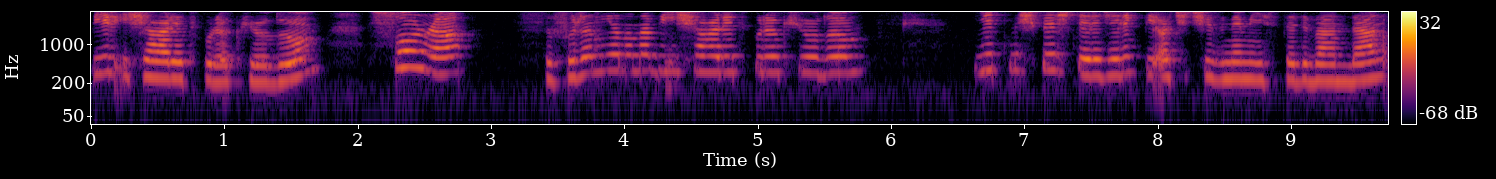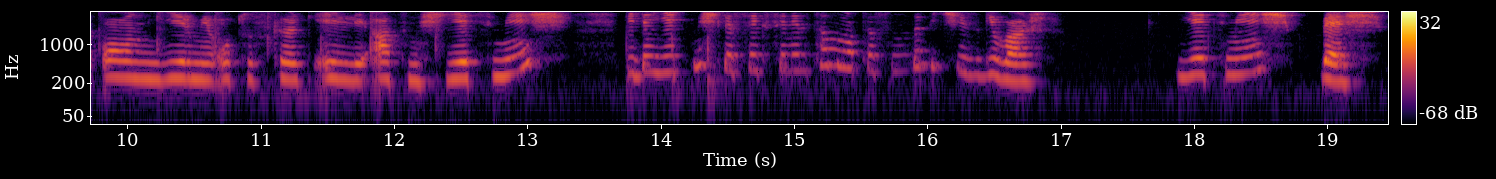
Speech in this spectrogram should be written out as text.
bir işaret bırakıyordum. Sonra sıfırın yanına bir işaret bırakıyordum. 75 derecelik bir açı çizmemi istedi benden. 10, 20, 30, 40, 50, 60, 70. Bir de 70 ile 80'in tam ortasında bir çizgi var. 75.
